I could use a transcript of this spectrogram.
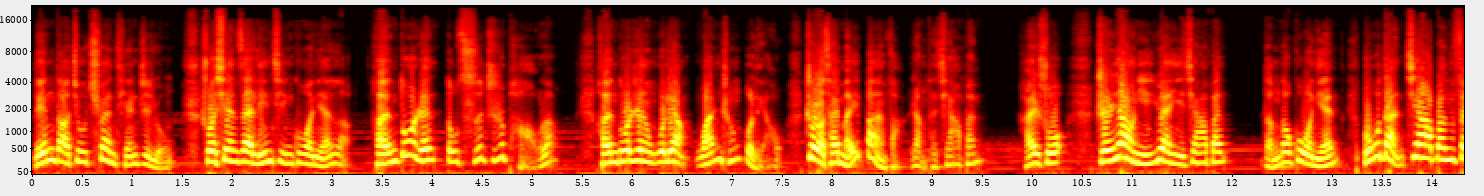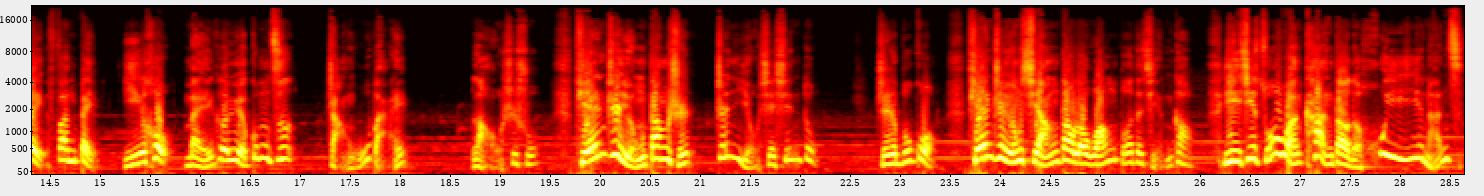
领导就劝田志勇说，现在临近过年了，很多人都辞职跑了，很多任务量完成不了，这才没办法让他加班。还说只要你愿意加班，等到过年，不但加班费翻倍，以后每个月工资。涨五百，老实说，田志勇当时真有些心动。只不过，田志勇想到了王博的警告，以及昨晚看到的灰衣男子，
